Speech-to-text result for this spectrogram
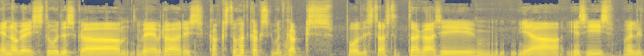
Enno käis stuudios ka veebruaris kaks tuhat kakskümmend kaks, poolteist aastat tagasi ja, ja siis oli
